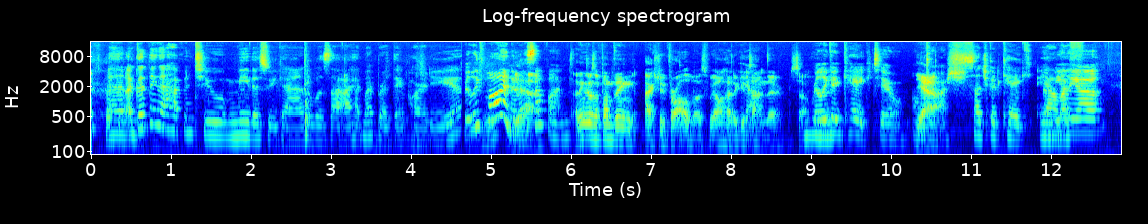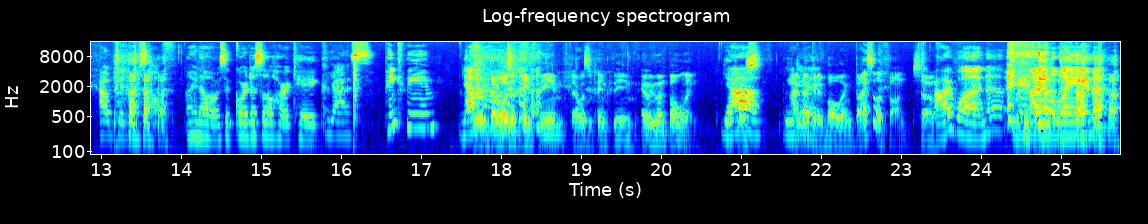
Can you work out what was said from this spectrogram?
and a good thing that happened to me this weekend was that I had my birthday party. Really fun. It Yeah. was so fun. I think it was a fun thing actually for all of us. We all had a good Yeah. time there. So Really good cake, too. Oh Yeah. my gosh. Such good cake. Yeah, my, Amelia outdid herself. I know, it was a gorgeous little heart cake. yes. Pink theme. Yeah. there, there was a pink theme. There was a pink theme, and we went bowling. Yeah. We I'm did. not good at bowling, but I still had fun. So I won in my little lane.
